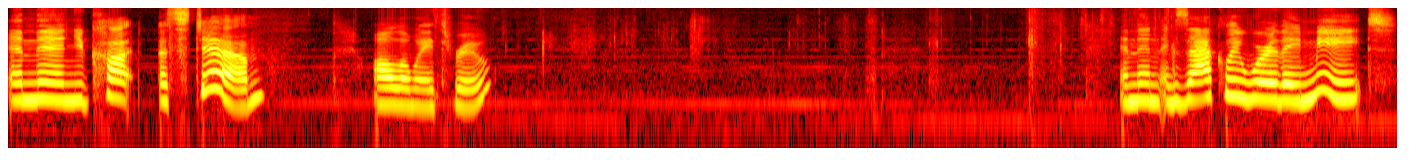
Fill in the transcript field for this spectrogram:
and then you cut a stem all the way through And then exactly where they meet,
